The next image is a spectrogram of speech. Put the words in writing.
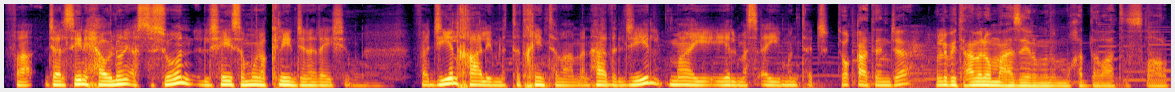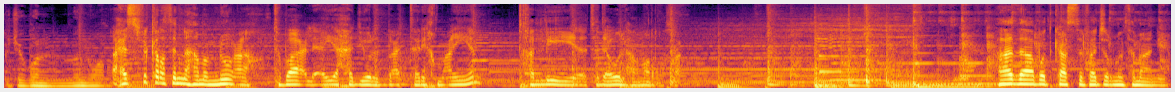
فجالسين يحاولون يأسسون لشيء يسمونه كلين جنريشن فجيل خالي من التدخين تماما. هذا الجيل ما يلمس أي منتج. توقع تنجح؟ ولا بيتعاملون مع زي المخدرات الصغار بيجيبون من ورا. أحس فكرة إنها ممنوعة تباع لأي أحد يولد بعد تاريخ معين تخليه تداولها مرة صعب. هذا بودكاست الفجر من ثمانية.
